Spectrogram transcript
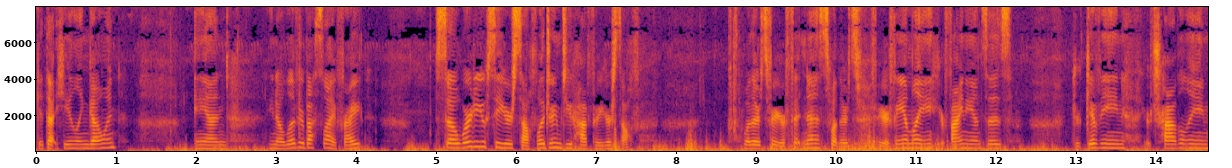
get that healing going, and you know, live your best life, right? So, where do you see yourself? What dream do you have for yourself? whether it's for your fitness, whether it's for your family, your finances, your giving, your traveling.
